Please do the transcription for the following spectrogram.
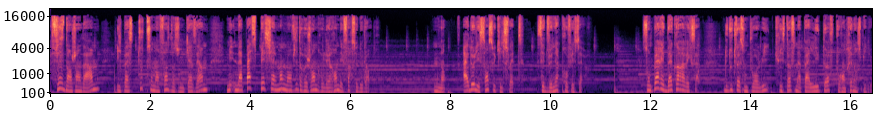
Fils d'un gendarme, il passe toute son enfance dans une caserne, mais n'a pas spécialement l'envie de rejoindre les rangs des forces de l'ordre. Non, adolescent, ce qu'il souhaite, c'est devenir professeur. Son père est d'accord avec ça. De toute façon, pour lui, Christophe n'a pas l'étoffe pour entrer dans ce milieu.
